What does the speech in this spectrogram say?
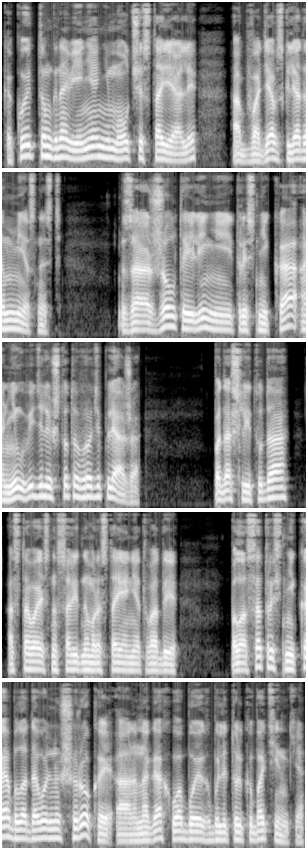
Какое-то мгновение они молча стояли, обводя взглядом местность. За желтой линией тростника они увидели что-то вроде пляжа. Подошли туда оставаясь на солидном расстоянии от воды. Полоса тростника была довольно широкой, а на ногах у обоих были только ботинки.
